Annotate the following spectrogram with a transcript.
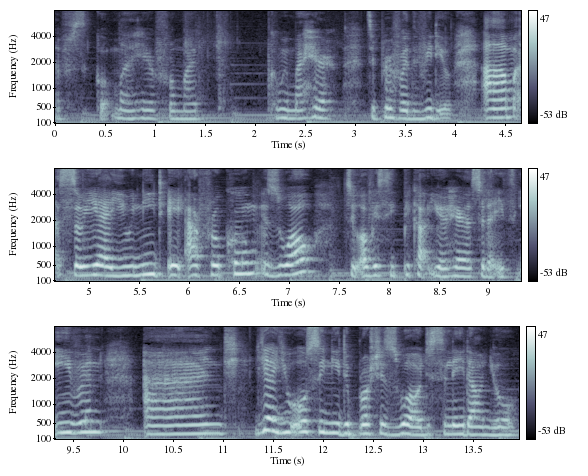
I've got my hair from my combing my hair to prepare for the video. Um so yeah you need a afro comb as well to obviously pick out your hair so that it's even. And yeah you also need a brush as well just to lay down your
